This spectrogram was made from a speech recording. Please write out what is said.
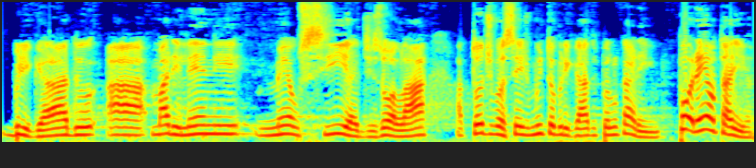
obrigado. A Marilene Melciades, olá. A todos vocês, muito obrigado pelo carinho. Porém, Altair,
